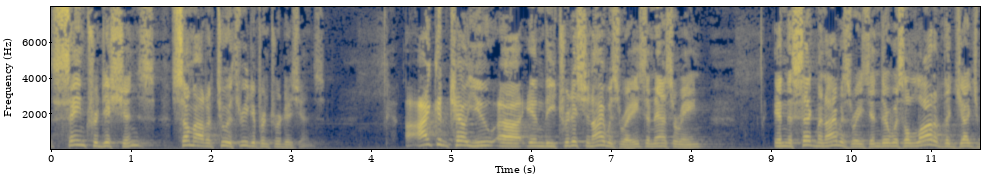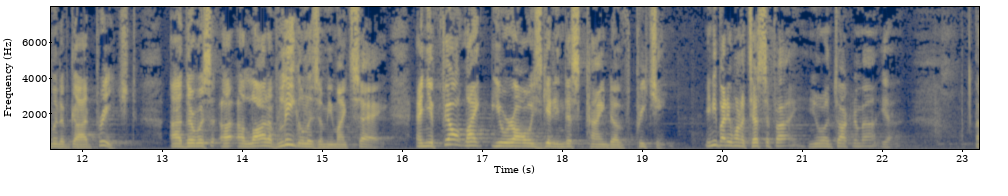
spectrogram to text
same traditions, some out of two or three different traditions. I can tell you, uh, in the tradition I was raised, in Nazarene, in the segment I was raised in, there was a lot of the judgment of God preached. Uh, there was a, a, lot of legalism, you might say. And you felt like you were always getting this kind of preaching. Anybody want to testify? You know what I'm talking about? Yeah. Uh,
